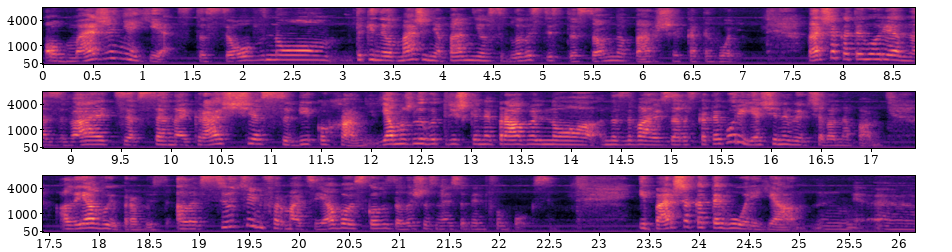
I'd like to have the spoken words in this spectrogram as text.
Обмеження є стосовно такі не обмеження, а певні особливості стосовно першої категорії. Перша категорія називається Все найкраще собі кохання. Я, можливо, трішки неправильно називаю зараз категорії, я ще не вивчила на пам'ять. Але я виправлюсь. Але всю цю інформацію я обов'язково залишу знизу в інфобоксі. І перша категорія, е,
